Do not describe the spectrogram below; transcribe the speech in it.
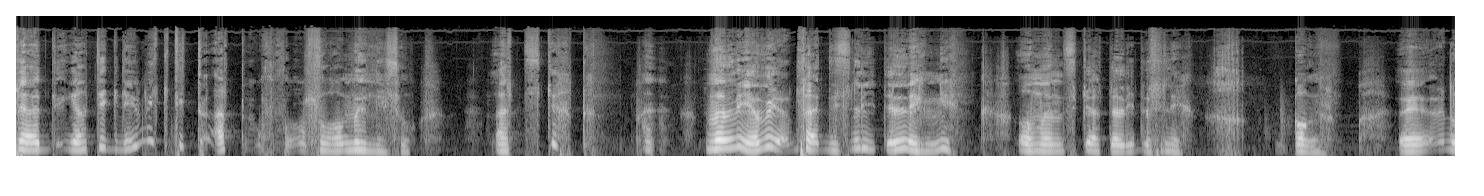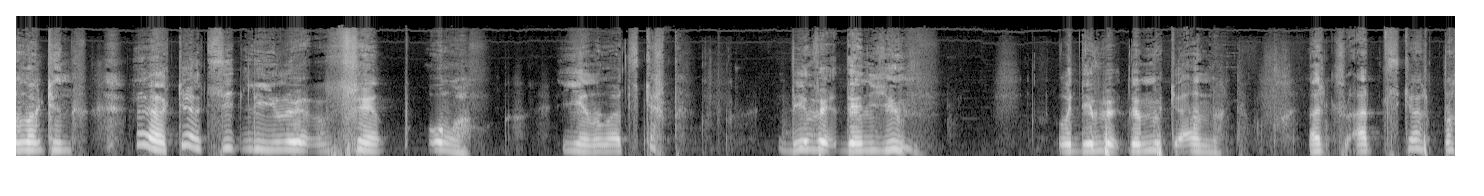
Så att jag tycker det är viktigt att få, få människor att skratta. Man lever faktiskt lite länge om man skrattar lite fler gånger. Eh, man kan öka sitt liv med fem år genom att skratta. Det är den djur och det är mycket annat. Att, att skratta.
